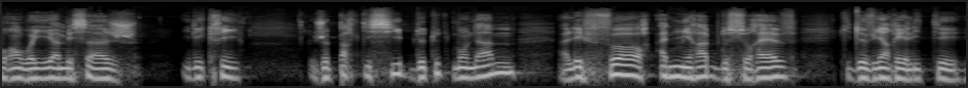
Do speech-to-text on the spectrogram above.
pour envoyer un message. Il écrit Je participe de toute mon âme à l'effort admirable de ce rêve qui devient réalité.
